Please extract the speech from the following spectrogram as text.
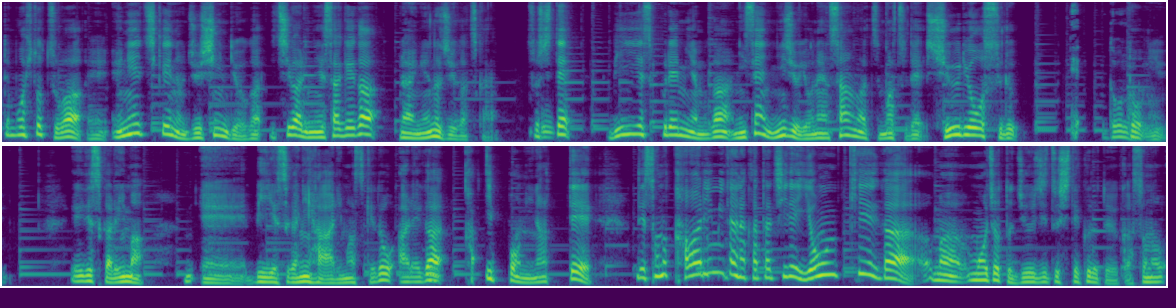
で、もう一つは、えー、NHK の受信料が1割値下げが来年の10月から。そして、BS プレミアムが2024年3月末で終了する。え、どうなの？という。えー、ですから今、えー、BS が2波ありますけど、あれが1本になって、で、その代わりみたいな形で 4K が、まあ、もうちょっと充実してくるというか、その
